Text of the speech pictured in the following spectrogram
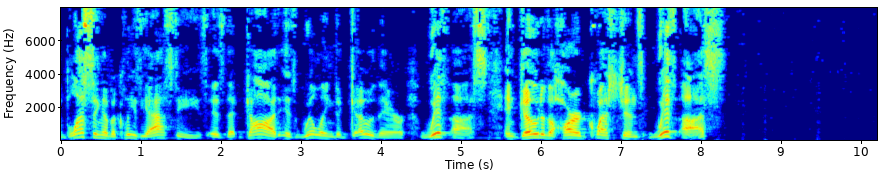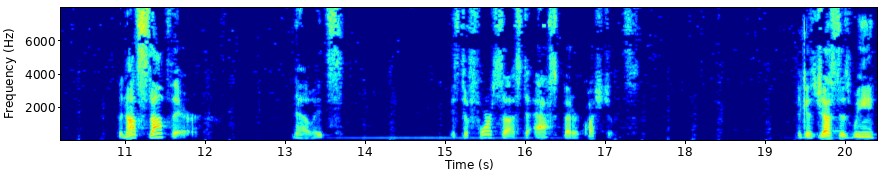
The blessing of Ecclesiastes is that God is willing to go there with us and go to the hard questions with us, but not stop there. No, it's, it's to force us to ask better questions. Because just as we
